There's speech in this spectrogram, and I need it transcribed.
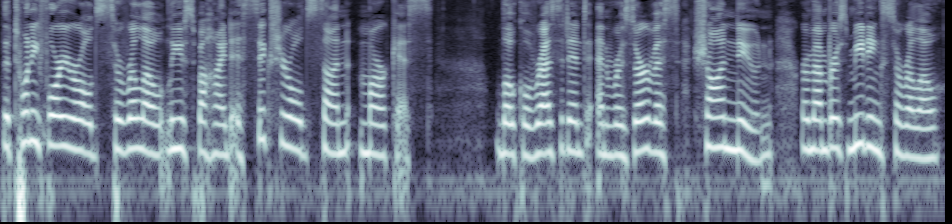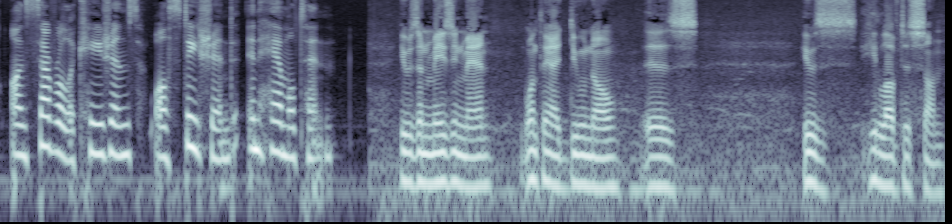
The 24 year old Cirillo leaves behind a six year old son, Marcus. Local resident and reservist Sean Noon remembers meeting Cirillo on several occasions while stationed in Hamilton he was an amazing man. One thing I do know is he was he loved his son,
